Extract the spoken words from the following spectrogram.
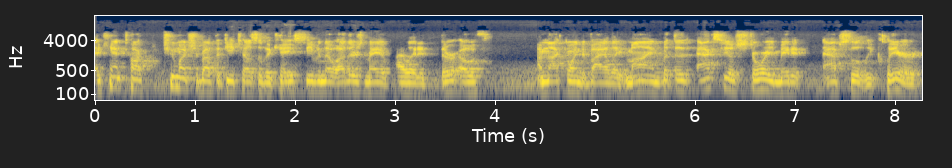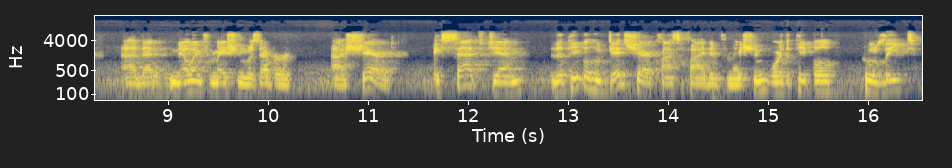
I can't talk too much about the details of the case, even though others may have violated their oath. I'm not going to violate mine. But the Axios story made it absolutely clear uh, that no information was ever uh, shared, except, Jim, the people who did share classified information were the people who leaked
